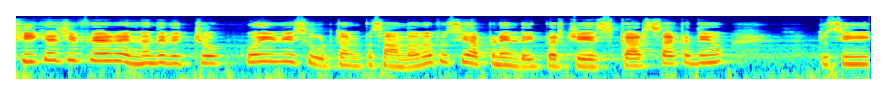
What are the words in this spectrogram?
ਠੀਕ ਹੈ ਜੀ, ਫਿਰ ਇਹਨਾਂ ਦੇ ਵਿੱਚੋਂ ਕੋਈ ਵੀ ਸੂਟ ਤੁਹਾਨੂੰ ਪਸੰਦ ਆਉਂਦਾ, ਤੁਸੀਂ ਆਪਣੇ ਲਈ ਪਰਚੇਸ ਕਰ ਸਕਦੇ ਹੋ। ਤੁਸੀਂ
